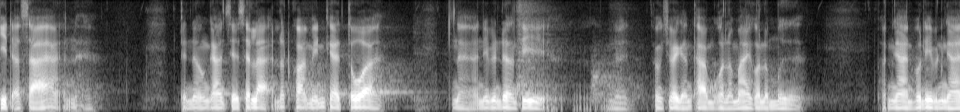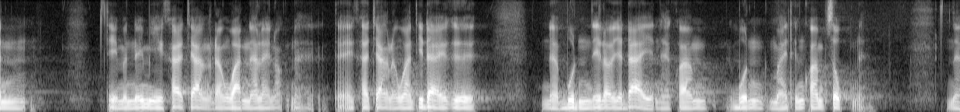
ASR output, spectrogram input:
จิตอาสานะเป็นเรื่องของการเสียสละลดความเห็นแก่ตัวนะอันนี้เป็นเรื่องที่นะต้องช่วยกันทำคนละไม้คนละมือผลงานพวกนี้เป็นงานที่มันไม่มีค่าจ้างรางวัลอะไรหรอกนะแต่ค่าจ้างรางวัลที่ได้ก็คือ นะบุญที่เราจะได้นะความบุญหมายถึงความสุขนะนะ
